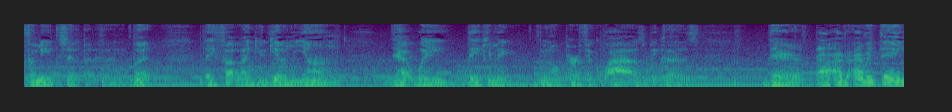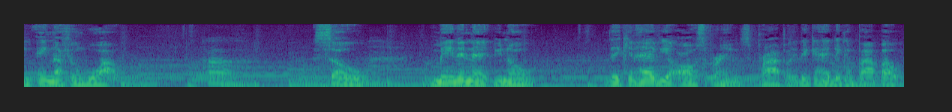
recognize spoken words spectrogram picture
for me, it's just pedophilia. But they felt like you get them young. That way, they can make you know perfect wives because they're everything ain't nothing out. Uh, so, meaning that you know they can have your offsprings properly. They can have, they can pop out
